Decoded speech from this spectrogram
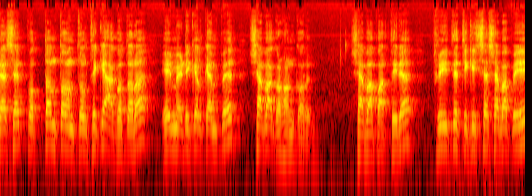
দেশের প্রত্যন্ত অঞ্চল থেকে আগতরা এই মেডিকেল ক্যাম্পের সেবা গ্রহণ করেন। সেবা প্রার্থীরা ফ্রিতে চিকিৎসা সেবা পেয়ে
